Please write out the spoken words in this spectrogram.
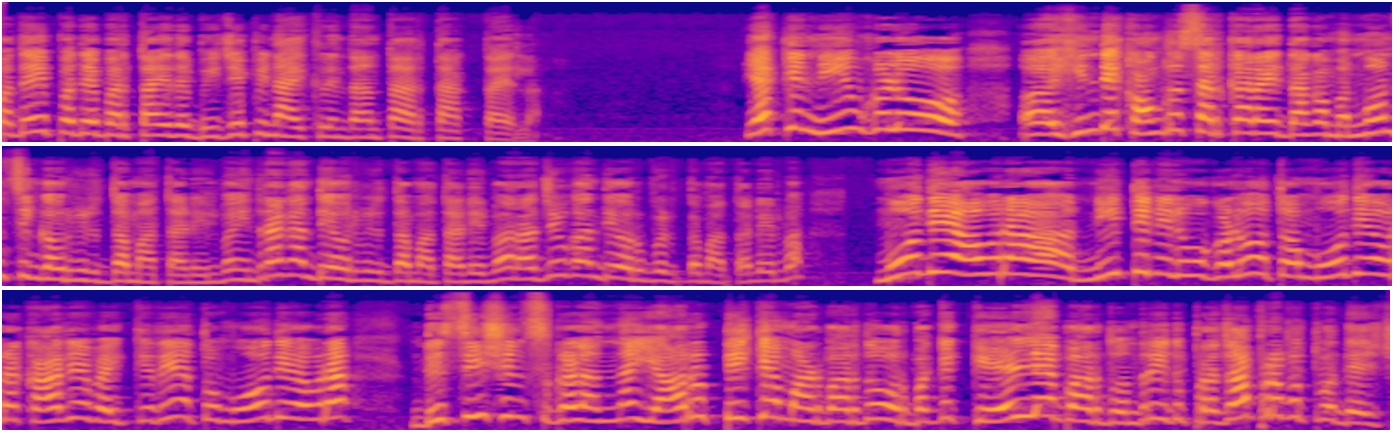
ಪದೇ ಪದೇ ಬರ್ತಾ ಇದೆ ಬಿಜೆಪಿ ನಾಯಕರಿಂದ ಅಂತ ಅರ್ಥ ಆಗ್ತಾ ಇಲ್ಲ. ಯಾಕೆ ನೀವುಗಳು ಹಿಂದೆ ಕಾಂಗ್ರೆಸ್ ಸರ್ಕಾರ ಇದ್ದಾಗ ಮನಮೋಹನ್ ಸಿಂಗ್ ಅವ್ರ ವಿರುದ್ಧ ಮಾತಾಡಿಲ್ವಾ? ಇಂದಿರಾ ಗಾಂಧಿ ಅವ್ರ ವಿರುದ್ಧ ಮಾತಾಡಿಲ್ವಾ? ರಾಜೀವ್ ಗಾಂಧಿ ಅವ್ರ ವಿರುದ್ಧ ಮಾತಾಡಿಲ್ವಾ? ಮೋದಿ ಅವರ ನೀತಿ ನಿಲುವುಗಳು ಅಥವಾ ಮೋದಿ ಅವರ ಕಾರ್ಯವೈಖರಿ ಅಥವಾ ಮೋದಿ ಅವರ ಡಿಸಿಷನ್ಸ್ ಗಳನ್ನ ಯಾರು ಟೀಕೆ ಮಾಡಬಾರ್ದು, ಅವ್ರ ಬಗ್ಗೆ ಕೇಳಲೇಬಾರ್ದು ಅಂದ್ರೆ ಇದು ಪ್ರಜಾಪ್ರಭುತ್ವ ದೇಶ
